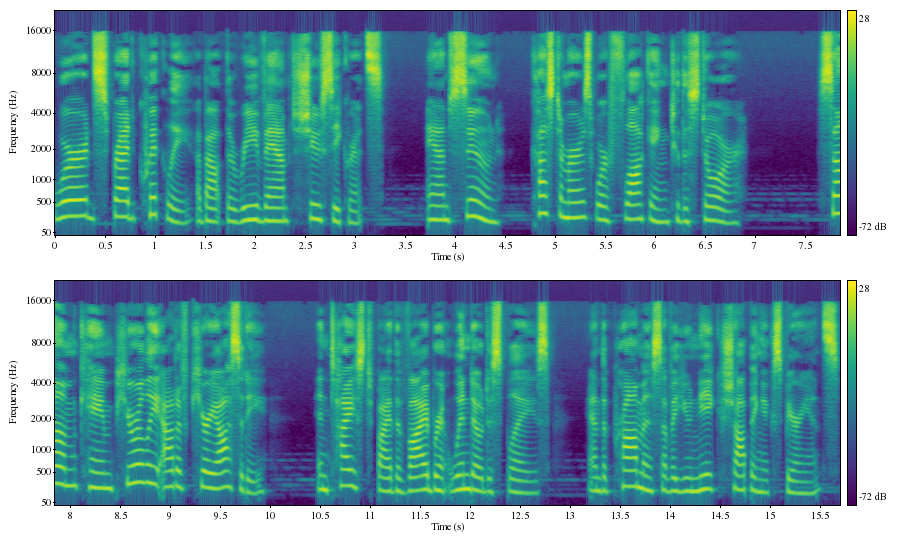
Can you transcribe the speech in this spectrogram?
Word spread quickly about the revamped shoe secrets, and soon customers were flocking to the store. Some came purely out of curiosity, enticed by the vibrant window displays and the promise of a unique shopping experience.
